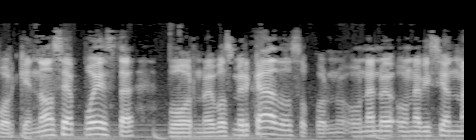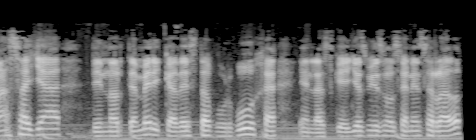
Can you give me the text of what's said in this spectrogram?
porque no se apuesta por nuevos mercados o por una, una visión más allá de Norteamérica, de esta burbuja en las que ellos mismos se han encerrado,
